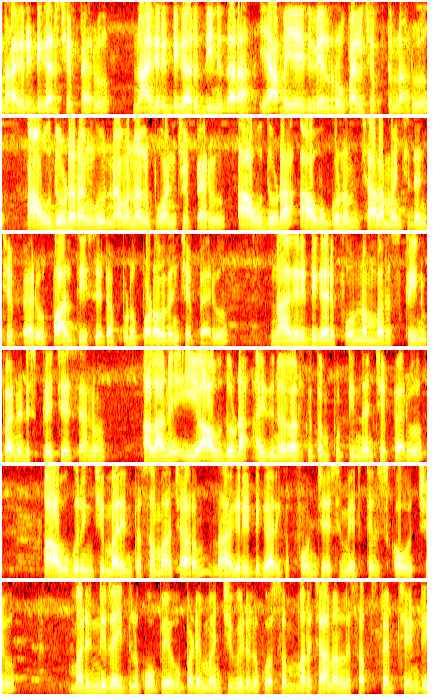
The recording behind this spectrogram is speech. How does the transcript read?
నాగిరెడ్డి గారు చెప్పారు. నాగిరెడ్డి గారు దీని ధర యాభై ఐదు వేల రూపాయలు చెప్తున్నారు. ఆవు దూడ రంగు నవనలుపు అని చెప్పారు. ఆవు దూడ ఆవు గుణం చాలా మంచిదని చెప్పారు. పాలు తీసేటప్పుడు పొడవదని చెప్పారు. నాగిరెడ్డి గారి ఫోన్ నంబర్ స్క్రీన్ పైన డిస్ప్లే చేశాను. అలానే ఈ ఆవు దూడ ఐదు నెలల క్రితం పుట్టిందని చెప్పారు. ఆవు గురించి మరింత సమాచారం నాగిరెడ్డి గారికి ఫోన్ చేసి మీరు తెలుసుకోవచ్చు. మరిన్ని రైతులకు ఉపయోగపడే మంచి వీడియోల కోసం మన ఛానల్ని సబ్స్క్రైబ్ చేయండి.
